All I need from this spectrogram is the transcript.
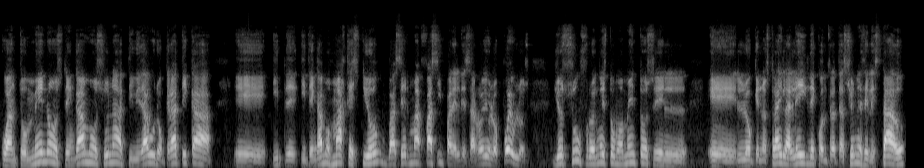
Cuanto menos tengamos una actividad burocrática eh, y, tengamos más gestión, va a ser más fácil para el desarrollo de los pueblos. Yo sufro en estos momentos el, eh, lo que nos trae la ley de contrataciones del Estado,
